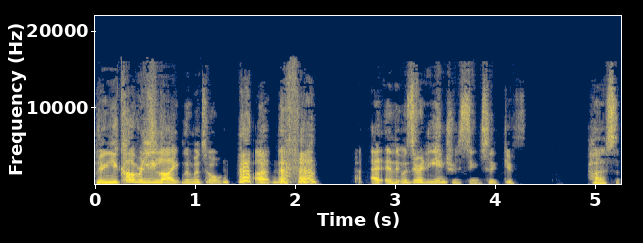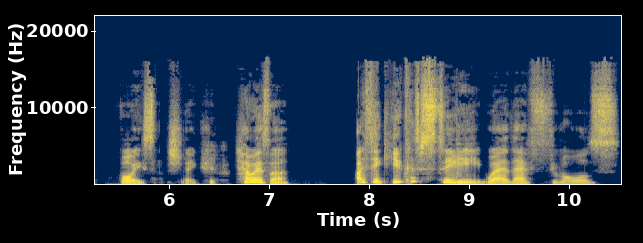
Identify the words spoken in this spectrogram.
who you can't really like them at all. Um, and it was really interesting to give person voice actually. However, I think you can see where their flaws,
